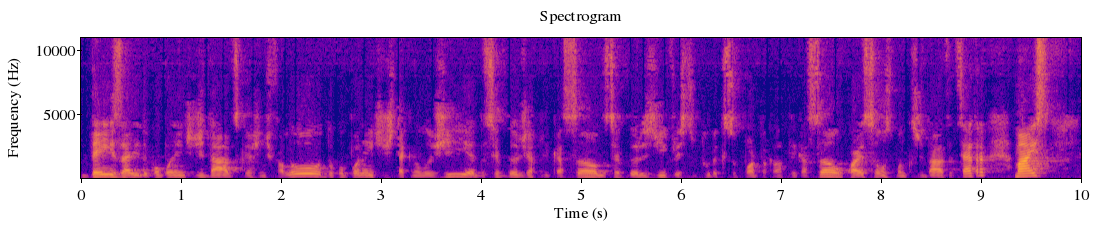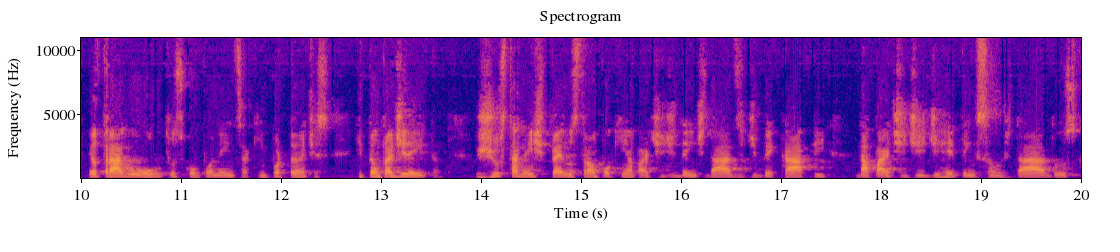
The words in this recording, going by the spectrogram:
desde ali do componente de dados que a gente falou, do componente de tecnologia, dos servidores de aplicação, dos servidores de infraestrutura que suportam aquela aplicação, quais são os bancos de dados, etc. Mas eu trago outros componentes aqui importantes que estão para a direita, justamente para ilustrar um pouquinho a parte de identidades, de backup, da parte de, de retenção de dados,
